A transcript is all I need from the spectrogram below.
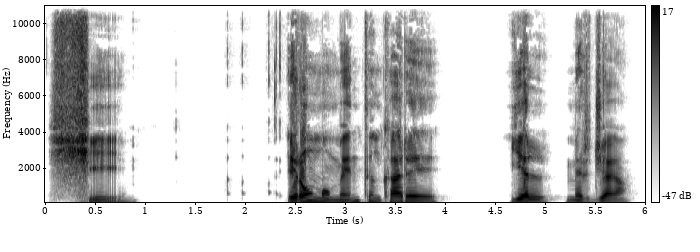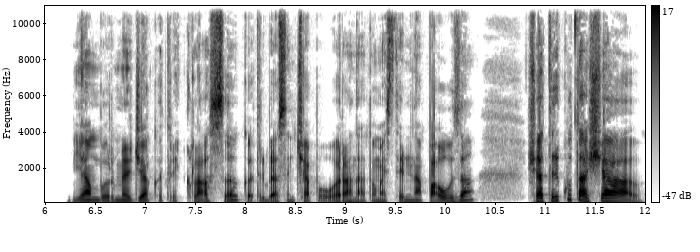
Și era un moment în care el mergea, Iambor mergea către clasă, că trebuia să înceapă ora, dar tocmai se termina pauza, și a trecut așa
